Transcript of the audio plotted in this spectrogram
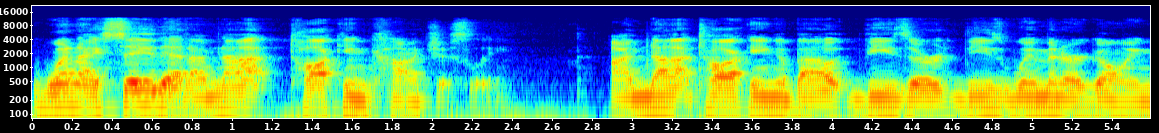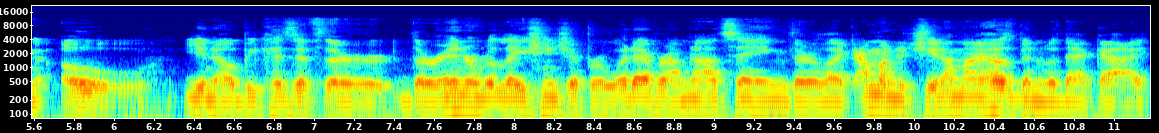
when I say that, I'm not talking consciously. I'm not talking about these are these women are going, oh, you know, because if they're they're in a relationship or whatever, I'm not saying they're like, I'm gonna cheat on my husband with that guy.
